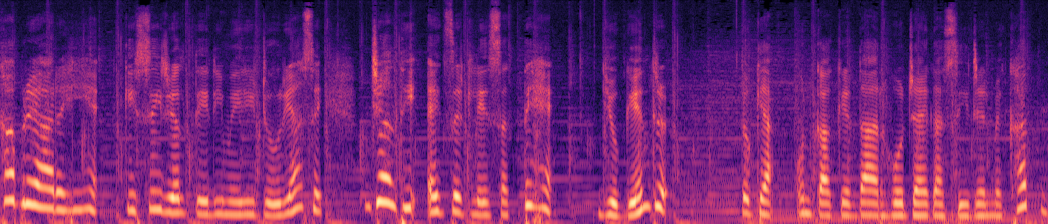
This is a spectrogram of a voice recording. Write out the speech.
खबरें आ रही हैं कि सीरियल तेरी मेरी डोरिया से जल्द ही एग्जिट ले सकते हैं। योगेंद्र तो क्या उनका किरदार हो जाएगा सीरियल में खत्म?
